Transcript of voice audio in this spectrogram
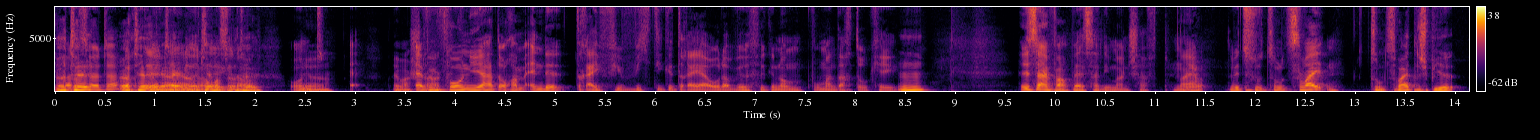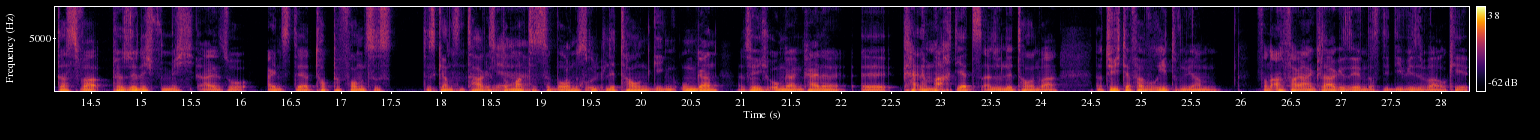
Örtel? das Örtel, ja, ja, Thomas genau. Und Ja. Er war stark. Evan Fournier hat auch am Ende drei, vier wichtige Dreier oder Würfe genommen, wo man dachte, okay, Mhm. Ist einfach besser, die Mannschaft. Naja, willst du zum zweiten? Zum zweiten Spiel, das war persönlich für mich also eins der Top-Performances des ganzen Tages. Ja, Domantas Sabonis cool. mit Litauen gegen Ungarn. Natürlich Ungarn keine, äh, keine Macht jetzt. Also Litauen war natürlich der Favorit und wir haben von Anfang an klar gesehen, dass die Devise war, okay,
